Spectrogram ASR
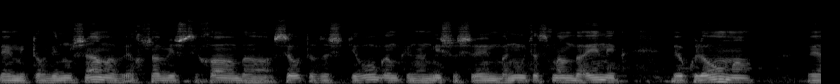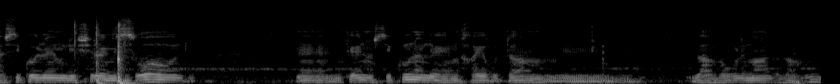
והם התארגנו שם, ועכשיו יש שיחה בסרט הזה שתראו גם כן על מישהו שהם בנו את עצמם בעמק באוקלאומה, והסיכוי להם שלהם לשרוד, אה, כן, הסיכון עליהם מחייב אותם אה, לעבור למעלה, לעבור.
